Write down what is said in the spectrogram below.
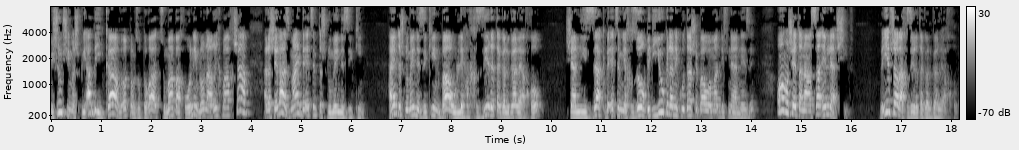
משום שהיא משפיעה בעיקר, ועוד פעם זו תורה עצומה באחרונים, לא נאריך בה עכשיו, על השאלה אז מה הם בעצם תשלומי נזיקין. האם תשלומי נזיקין באו להחזיר את הגלגל לאחור, שהניזק בעצם יחזור בדיוק אל הנקודה שבה הוא עמד לפני הנזק, או שאת הנעשה אין להשיב, ואי אפשר להחזיר את הגלגל לאחור,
